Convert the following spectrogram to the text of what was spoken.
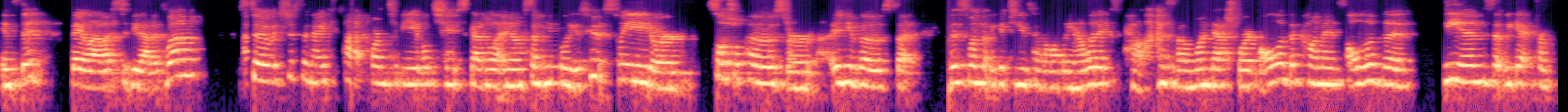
instant. They allow us to do that as well. So it's just a nice platform to be able to schedule. I know some people use Hootsuite or Social Post or any of those, but this one that we get to use has all the analytics, has on one dashboard, all of the comments, all of the DMs that we get from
